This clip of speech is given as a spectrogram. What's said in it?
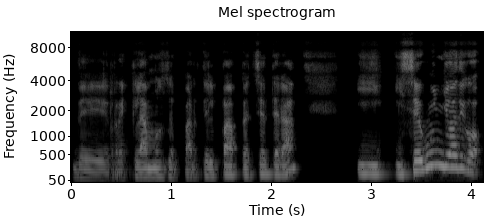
de, reclamos de parte del Papa, etcétera. Y, y, según yo digo,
